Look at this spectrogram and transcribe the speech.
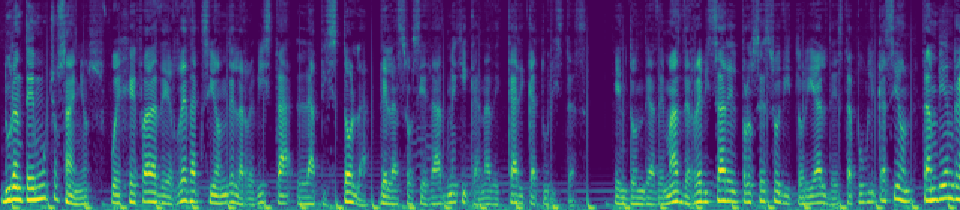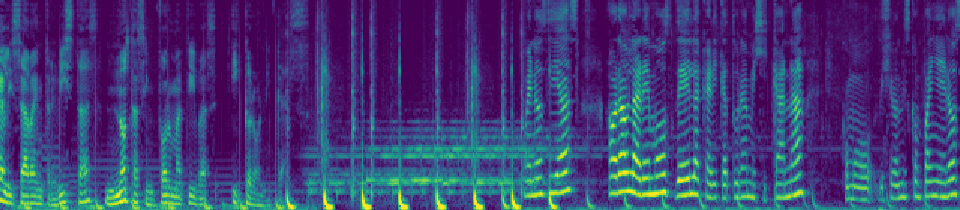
Durante muchos años fue jefa de redacción de la revista La Pistola de la Sociedad Mexicana de Caricaturistas en donde además de revisar el proceso editorial de esta publicación, también realizaba entrevistas, notas informativas y crónicas. Buenos días, ahora hablaremos de la caricatura mexicana, como dijeron mis compañeros,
